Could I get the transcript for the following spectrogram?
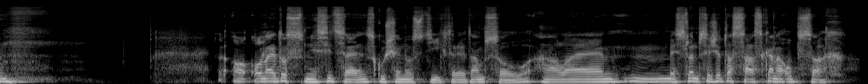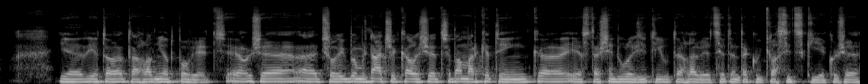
Um Ono je to měsíce zkušeností, které tam jsou, ale myslím si, že ta sázka na obsah je, je to ta hlavní odpověď. Jo? Že eh, člověk by možná čekal, že třeba marketing eh, je strašně důležitý u téhle věci, ten takový klasický, jakože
